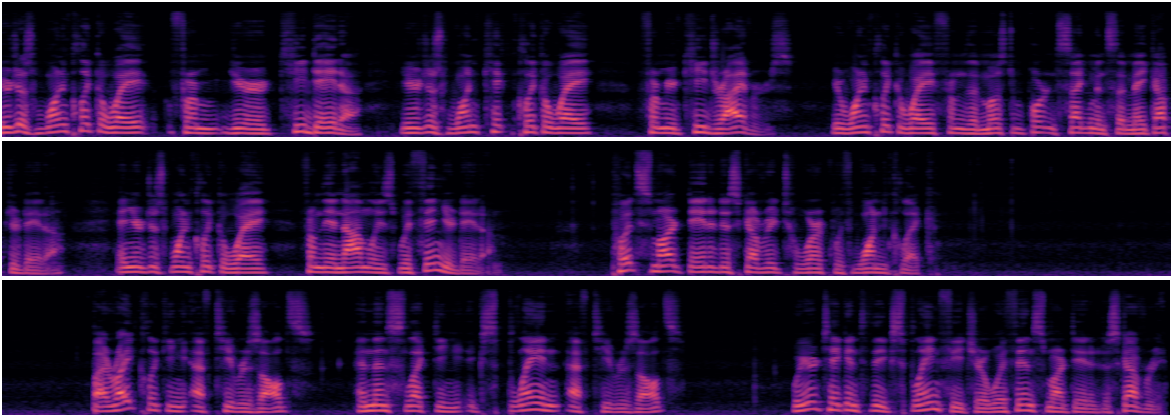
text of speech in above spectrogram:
You're just one click away from your key data. You're just one click away from your key drivers. You're one click away from the most important segments that make up your data. And you're just one click away from the anomalies within your data. Put smart data discovery to work with one click. By right-clicking FT results and then selecting Explain FT results, we are taken to the Explain feature within Smart Data Discovery.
